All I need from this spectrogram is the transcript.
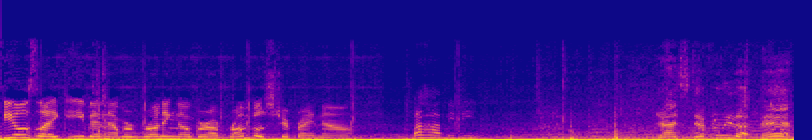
feels like even that we're running over a rumble strip right now. Baja, baby. Yeah, it's definitely that fan.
